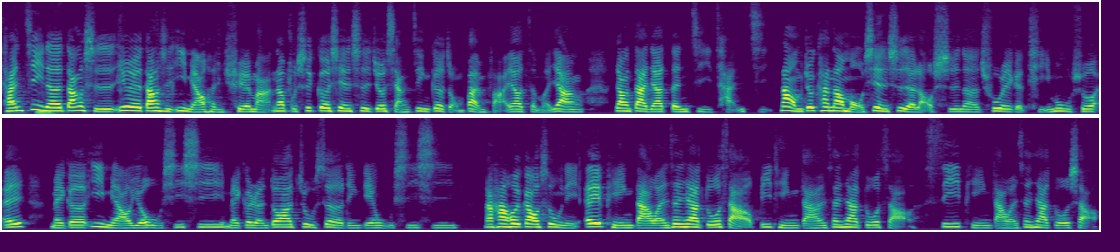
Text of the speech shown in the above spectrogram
残疾呢，当时因为当时疫苗很缺嘛，那不是各县市就想尽各种办法要怎么样让大家登记残疾？那我们就看到某县市的老师呢出了一个题目说，哎，每个疫苗有五 CC，每个人都要注射零点五 CC。那他会告诉你，A 瓶打完剩下多少，B 瓶打完剩下多少，C 瓶打完剩下多少，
